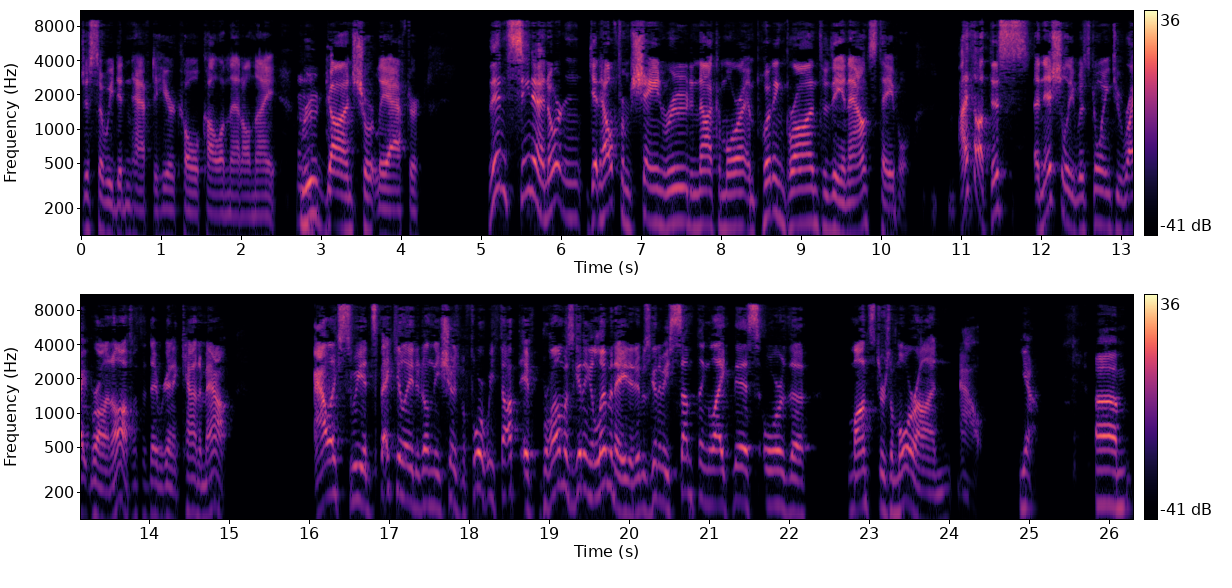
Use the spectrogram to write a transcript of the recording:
just so we didn't have to hear Cole call him that all night. Mm-hmm. Roode gone shortly after. Then Cena and Orton get help from Shane Roode and Nakamura and putting Braun through the announce table. I thought this initially was going to write Braun off. I thought they were going to count him out. Alex, we had speculated on these shows before. We thought if Braun was getting eliminated, it was going to be something like this or the Monsters of Moron out. Yeah. Um,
